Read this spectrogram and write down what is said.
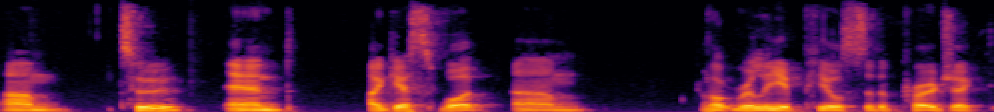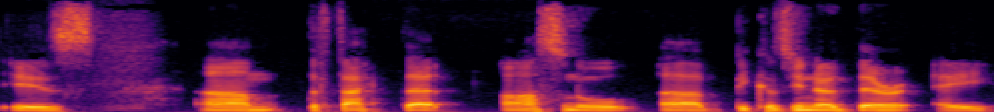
um, to. And I guess what um, what really appeals to the project is um, the fact that Arsenal, uh, because you know they're a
